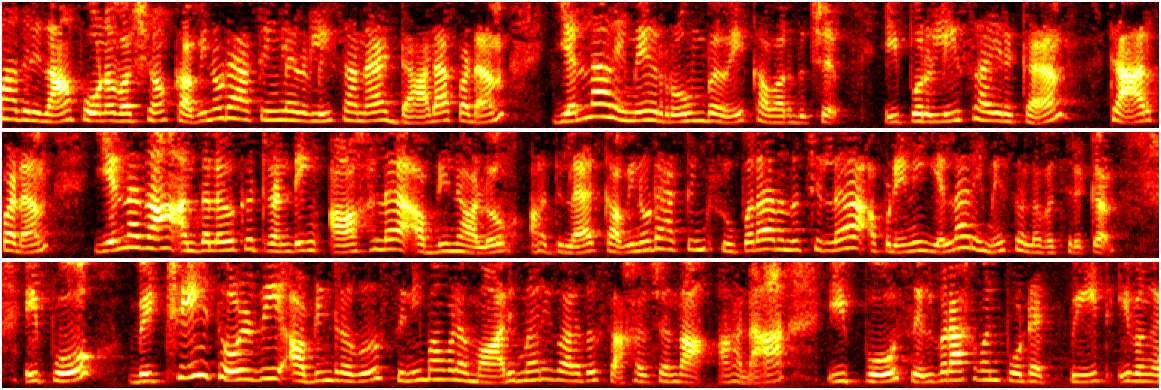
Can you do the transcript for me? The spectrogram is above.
மாதிரி தான் போன வருஷம் கவினோட ஆக்டிங்ல ரிலீஸ் ஆன டாடா படம் எல்லாரையுமே ரொம்பவே கவர்ந்துச்சு. இப்போ ரிலீஸ் ஆயிருக்க ஸ்டார் படம் என்னதான் அந்த அளவுக்கு ட்ரெண்டிங் ஆகல அப்படின்னாலும் அதுல கவினோட ஆக்டிங் சூப்பரா இருந்துச்சுல்ல அப்படின்னு எல்லாரையுமே சொல்ல வச்சிருக்கு. இப்போ வெற்றி தோல்வி அப்படின்றது சினிமாவில் மாறி மாறி வர்றது சகஜம்தான். ஆனால் இப்போ செல்வராகவன் போட்ட ட்வீட் இவங்க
